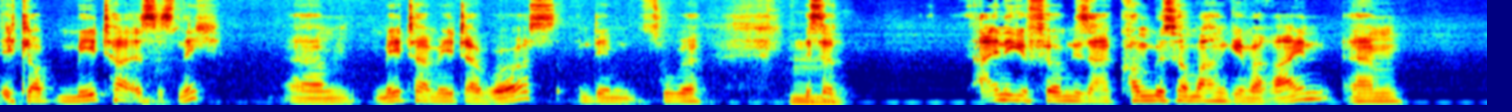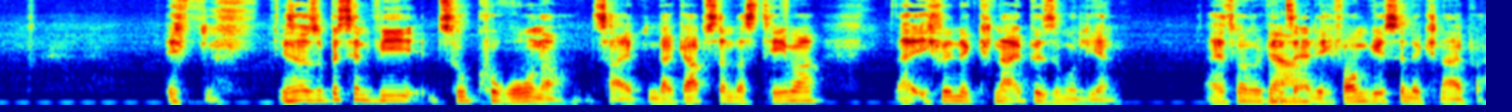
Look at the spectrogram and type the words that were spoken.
Ich glaube, Meta ist es nicht ähm, Meta, Metaverse. In dem Zuge mhm. ist da einige Firmen, die sagen, komm, müssen wir machen, gehen wir rein. Ähm, ich, ist also ein bisschen wie zu Corona-Zeiten. Da gab es dann das Thema, äh, ich will eine Kneipe simulieren. Jetzt mal so ganz ja. ehrlich, warum gehst du in eine Kneipe?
